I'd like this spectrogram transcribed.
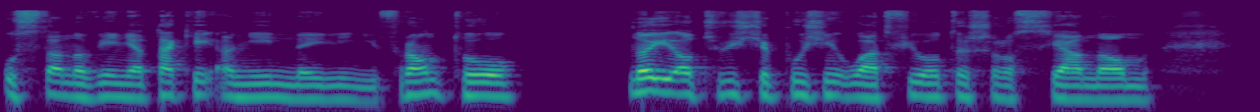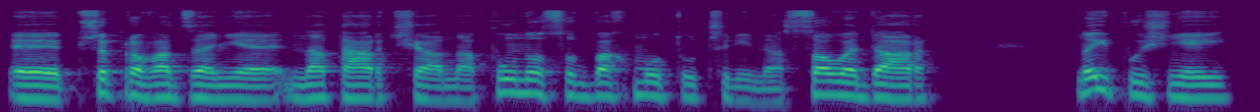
ustanowienia takiej, a nie innej linii frontu. No i oczywiście później ułatwiło też Rosjanom e, przeprowadzenie natarcia na północ od Bachmutu, czyli na Soledar, no i później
